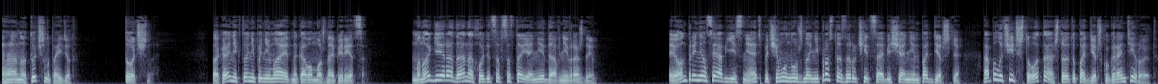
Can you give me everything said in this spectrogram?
А оно точно пойдет? Точно. Пока никто не понимает, на кого можно опереться. Многие рода находятся в состоянии давней вражды. И он принялся объяснять, почему нужно не просто заручиться обещанием поддержки, а получить что-то, что эту поддержку гарантирует.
